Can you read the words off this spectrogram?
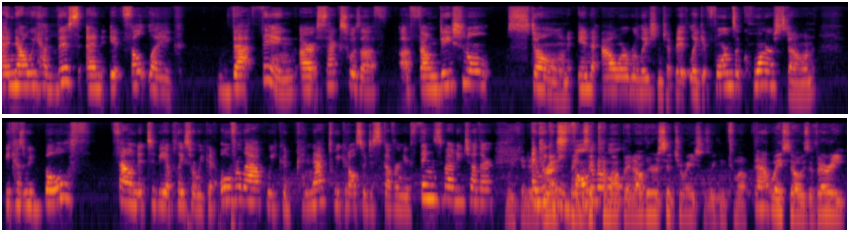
and now we had this and it felt like that thing our sex was a, a foundational stone in our relationship. It like it forms a cornerstone because we both found it to be a place where we could overlap, we could connect, we could also discover new things about each other. We can And we can address be things that come up in other situations. We can come up that way. So it was a very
